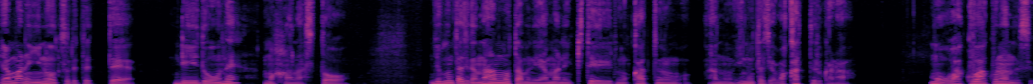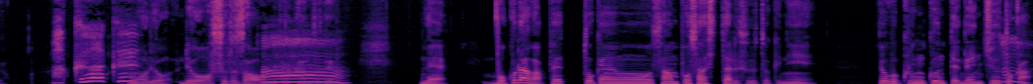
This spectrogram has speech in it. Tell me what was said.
山に犬を連れてってリードをね、まあ、離すと自分たちが何のために山に来ているのかっていうのをあの犬たちは分かってるからもうワクワクなんですよ。ワクワク？もう猟猟をするぞみたいな感じで。あで僕らがペット犬を散歩させたりする時によくクンクンって電柱とか、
